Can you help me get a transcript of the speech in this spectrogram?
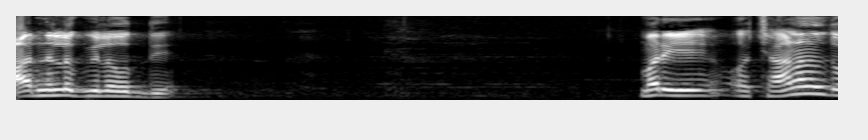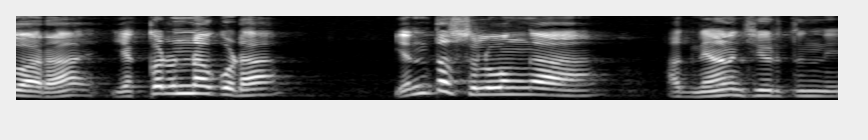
ఆరు నెలలకు వీలవుద్ది. మరి ఒక ఛానల్ ద్వారా ఎక్కడున్నా కూడా ఎంత సులభంగా ఆ జ్ఞానం చేరుతుంది?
